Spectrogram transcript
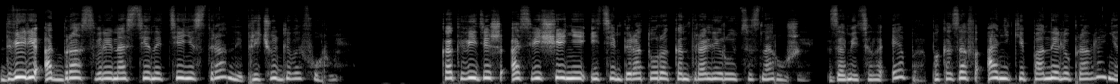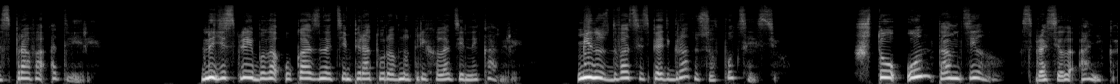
Двери отбрасывали на стены тени странной, причудливой формы. «Как видишь, освещение и температура контролируются снаружи», заметила Эба, показав Анике панель управления справа от двери. На дисплее была указана температура внутри холодильной камеры. минус 25 градусов по Цельсию. «Что он там делал?» — спросила Аника.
